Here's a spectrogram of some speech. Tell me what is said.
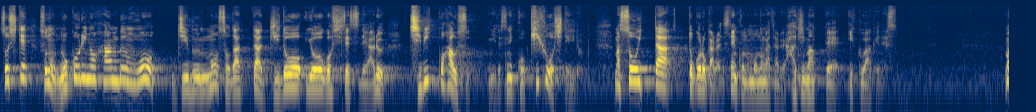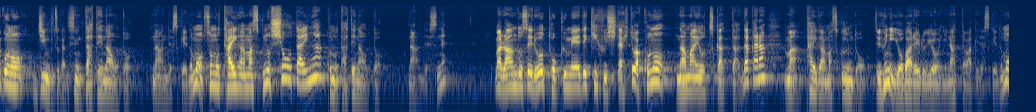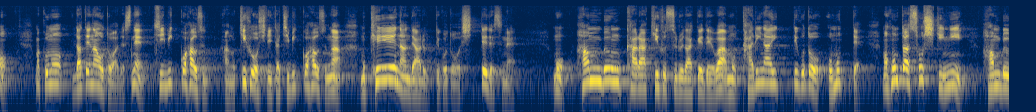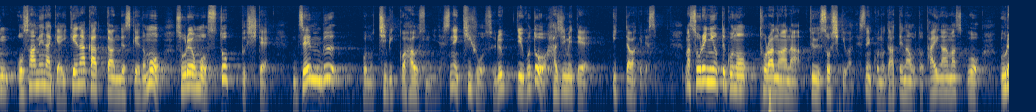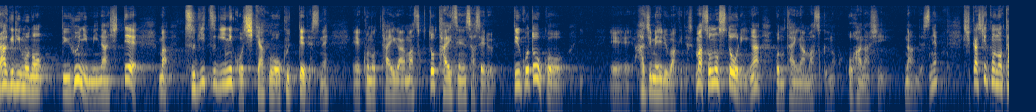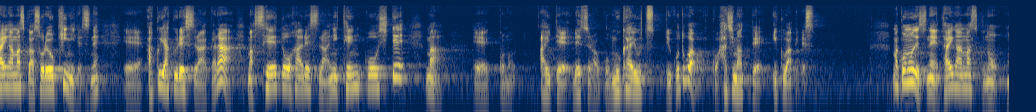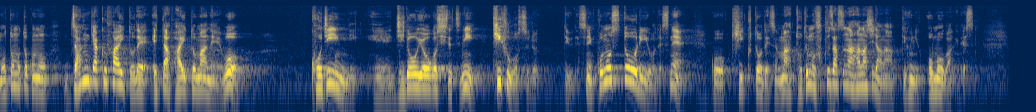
そしてその残りの半分を自分も育った児童養護施設であるちびっこハウスにですねこう寄付をしている、まあ、そういったところからですねこの物語が始まっていくわけです。まあ、この人物がですね伊達直人なんですけれどもそのタイガーマスクの正体がこの伊達直人なんですね。まあ、ランドセルを匿名で寄付した人はこの名前を使った。だから、まあ、タイガーマスク運動というふうに呼ばれるようになったわけですけれども、まあ、この伊達直人はですねちびっこハウスあの寄付をしていたちびっこハウスがもう経営難であるっていうことを知ってですねもう半分から寄付するだけではもう足りないっていうことを思って、まあ、本当は組織に半分納めなきゃいけなかったんですけれどもそれをもうストップして全部このちびっこハウスにですね寄付をするっていうことを始めていったわけです。まあ、それによってこの虎の穴という組織はですねこの伊達直人タイガーマスクを裏切り者っていうふうに見なして、まあ、次々にこう刺客を送ってですねこのタイガーマスクと対戦させるっていうことをこう、えー、始めるわけです。まあ、そのストーリーがこのタイガーマスクのお話なんですね。しかしこのタイガーマスクはそれを機にですねえー、悪役レスラーから、まあ、正統派レスラーに転向して、まあえー、この相手レスラーをこう迎え撃つっていうことがこう始まっていくわけです。まあ、このですねタイガーマスクのもともとこの残虐ファイトで得たファイトマネーを孤児院にえー、児童養護施設に寄付をするっていうですねこのストーリーをですねこう聞くとですねまあとても複雑な話だなっていうふうに思うわけです。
